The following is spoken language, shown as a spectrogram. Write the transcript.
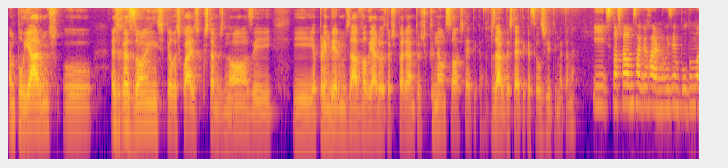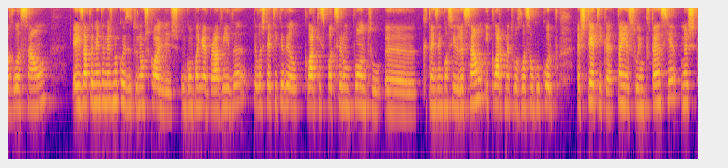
ampliarmos o as razões pelas quais gostamos de nós e, e aprendermos a avaliar outros parâmetros que não só a estética, apesar da estética ser legítima também. E se nós estávamos a agarrar no exemplo de uma relação, é exatamente a mesma coisa. Tu não escolhes um companheiro para a vida pela estética dele. Claro que isso pode ser um ponto uh, que tens em consideração, e claro que na tua relação com o corpo a estética tem a sua importância, mas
